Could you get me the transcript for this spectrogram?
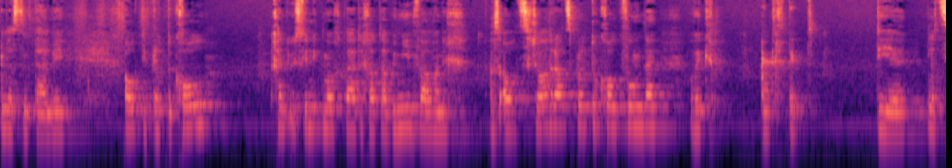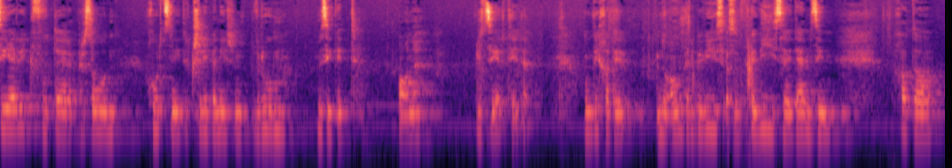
Und das sind Teil wie alte Protokolle können ausfindig gemacht werden. Ich habe bei meinem Fall habe ich ein altes Schulratsprotokoll gefunden, wo wirklich eigentlich dort die Platzierung von der Person kurz niedergeschrieben ist und warum man sie dort platziert hat. Und ich habe noch andere Beweise, also Beweise in dem Sinn, ich habe da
